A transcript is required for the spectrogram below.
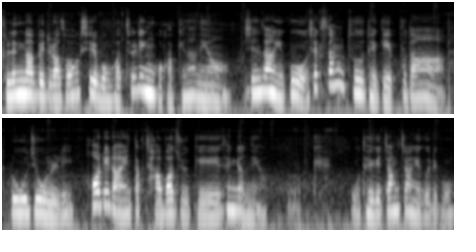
블랙라벨이라서 확실히 뭔가 틀린 것 같긴 하네요. 신상이고 색상도 되게 예쁘다. 로즈 올리. 허리 라인 딱 잡아주게 생겼네요. 이렇게. 오, 되게 짱짱해 그리고.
